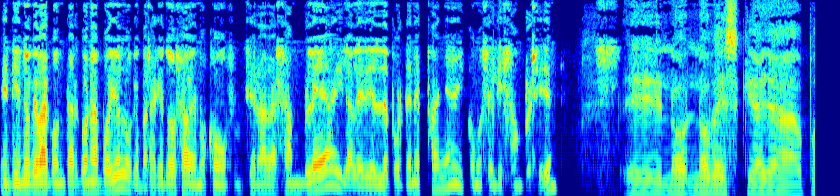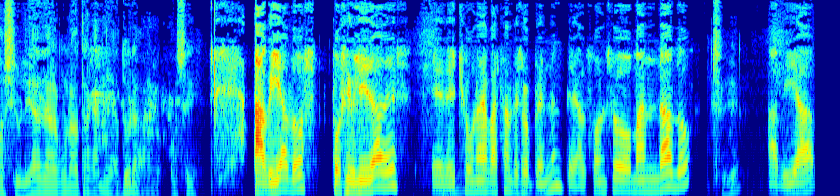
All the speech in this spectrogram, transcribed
entiendo que va a contar con apoyo lo que pasa es que todos sabemos cómo funciona la asamblea y la ley del deporte en España y cómo se elija un presidente Eh, ¿no, ¿No ves que haya posibilidad de alguna otra candidatura o sí? había dos posibilidades eh, de hecho una es bastante sorprendente Alfonso Mandado Sí. había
